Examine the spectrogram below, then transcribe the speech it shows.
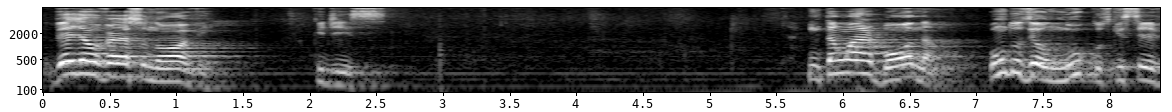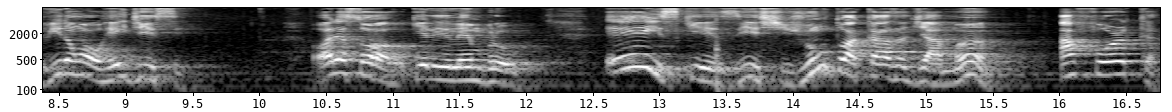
Veja o verso 9 que diz: Então Arbona, um dos eunucos que serviram ao rei, disse: Olha só o que ele lembrou. Eis que existe junto à casa de Amã a forca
